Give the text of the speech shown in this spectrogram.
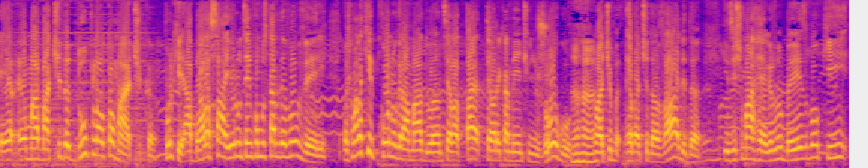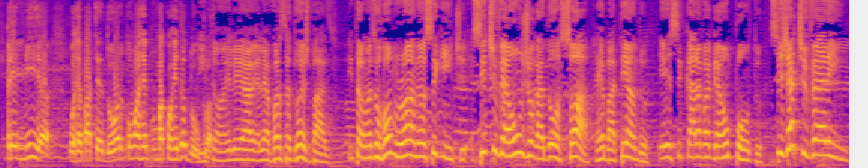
é, é uma batida dupla automática. Por quê? A bola saiu, não tem como os caras devolverem. Mas como ela quicou no gramado antes e ela tá teoricamente em jogo, Aham. uma rebatida válida, existe uma regra no beisebol que premia o rebatedor com uma, uma corrida dupla. Então ele, ele avança duas bases. Então, mas o home run é o seguinte: se tiver um jogador só rebatendo, esse cara vai ganhar um ponto. Se já tiverem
